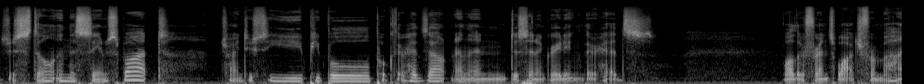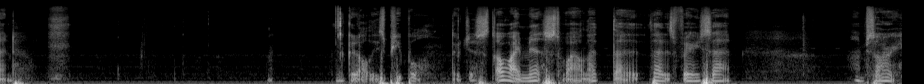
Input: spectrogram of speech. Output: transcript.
Just still in the same spot, trying to see people poke their heads out and then disintegrating their heads while their friends watch from behind. Look at all these people. They're just, oh, I missed. Wow, that, that, that is very sad. I'm sorry.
